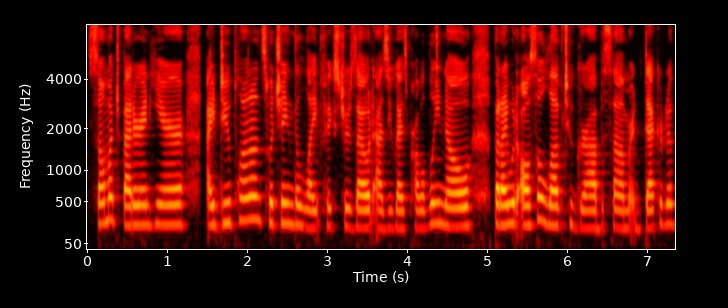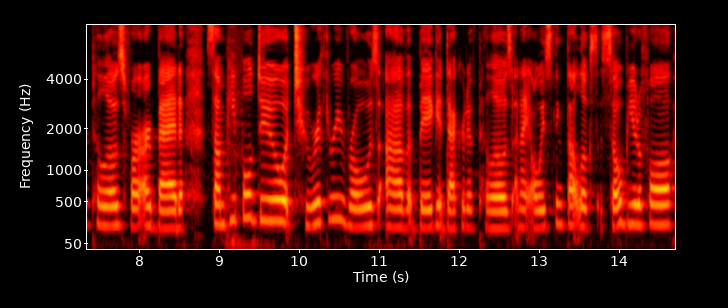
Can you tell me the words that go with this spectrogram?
so much better in here. I do plan on switching the light fixtures out, as you guys probably know, but I would also love to grab some decorative pillows for our bed. Some people do two or three rows of big decorative pillows and I always think that looks so beautiful.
